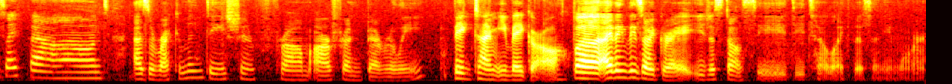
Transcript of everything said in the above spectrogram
These I found as a recommendation from our friend Beverly. Big time eBay girl. But I think these are great. You just don't see detail like this anymore.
